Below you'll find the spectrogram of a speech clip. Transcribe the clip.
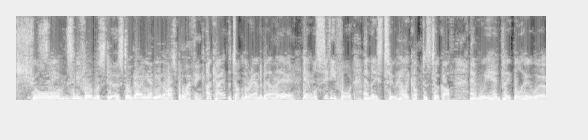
sure. City, City Ford was is still going out near the hospital, I think. Okay, at the top of the roundabout oh. there. yeah, yeah, well, City Ford and these two helicopters took off, and we had people who were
